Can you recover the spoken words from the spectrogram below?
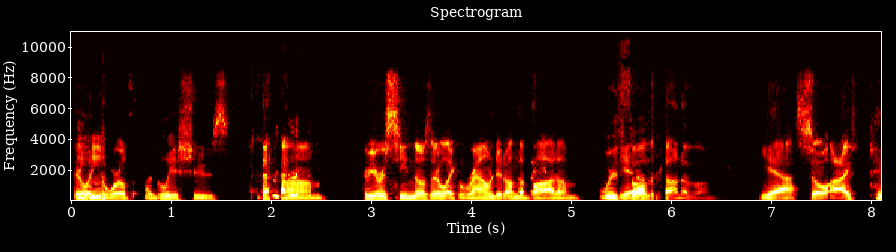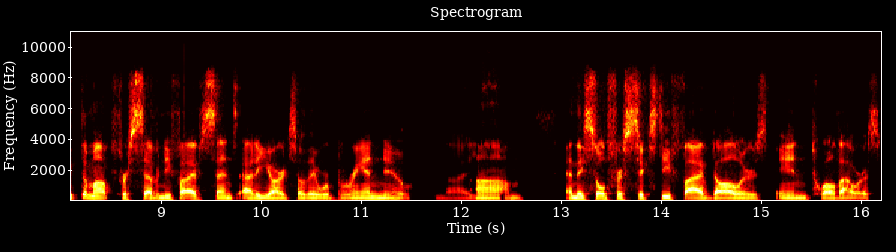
They're like Mhm. the world's ugliest shoes. Um, have you ever seen those? They're like rounded on the bottom. We've Yeah. sold a ton of them. Yeah, so I picked them up for 75 cents at a yard, so they were brand new. Nice. Um, and they sold for $65 in 12 hours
